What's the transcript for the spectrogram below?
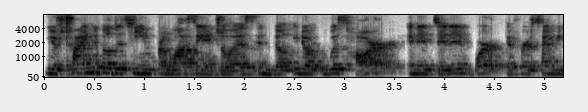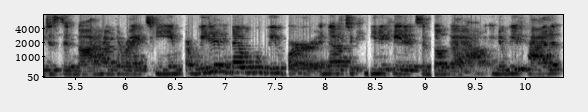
you know, trying to build a team from Los Angeles and built, you know, it was hard and it didn't work. The first time we just did not have the right team, or we didn't know who we were enough to communicate it to build that out. You know, we've had a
